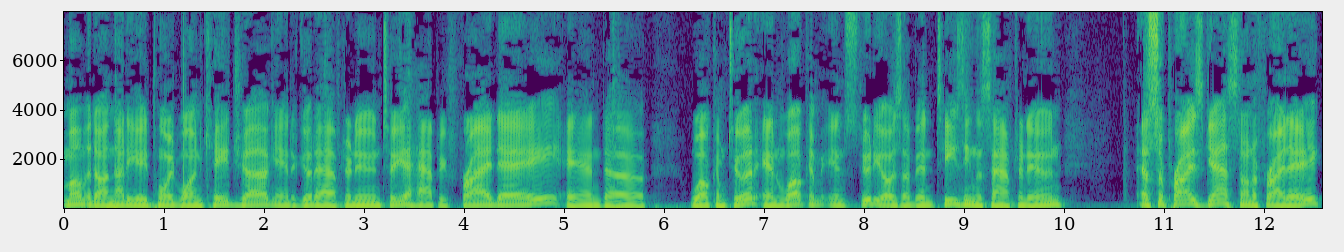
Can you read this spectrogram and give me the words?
moment on 98.1 K Jug and a good afternoon to you. Happy Friday and uh, welcome to it. And welcome in studio, as I've been teasing this afternoon, a surprise guest on a Friday.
